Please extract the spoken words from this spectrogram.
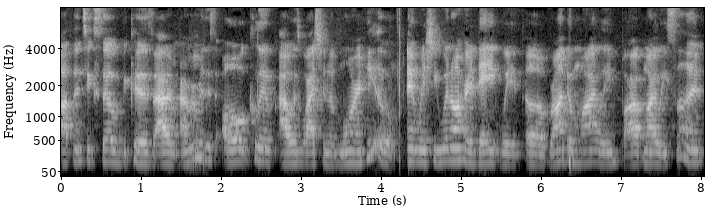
authentic self because I, I remember this old clip I was watching of Lauryn Hill, and when she went on her date with uh, Rondo Marley, Bob Marley's son.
